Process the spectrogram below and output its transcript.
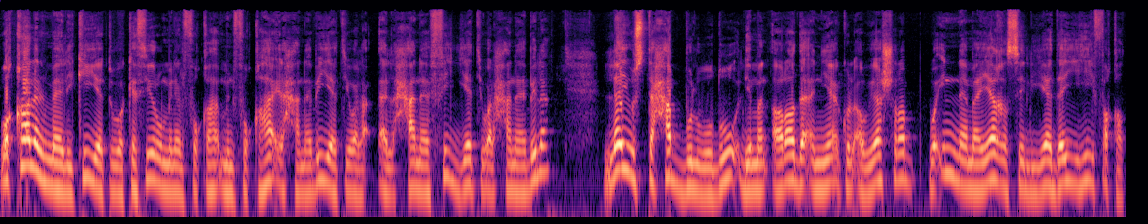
وقال المالكية وكثير من الفقهاء من فقهاء الحنبية والحنفية والحنابلة لا يستحب الوضوء لمن أراد أن يأكل أو يشرب وإنما يغسل يديه فقط.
